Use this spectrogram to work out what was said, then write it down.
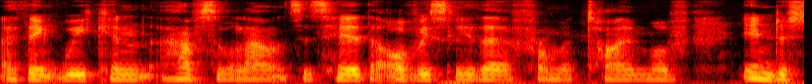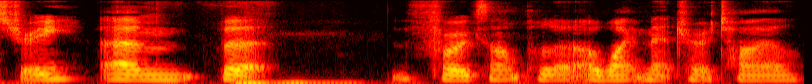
I think we can have some allowances here that obviously they're from a time of industry, um, but for example, a, a white metro tile,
